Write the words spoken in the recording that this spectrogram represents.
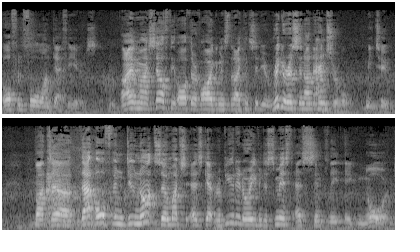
often fall on deaf ears. I am myself the author of arguments that I consider rigorous and unanswerable. Me too. But uh, that often do not so much as get rebuted or even dismissed as simply ignored.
